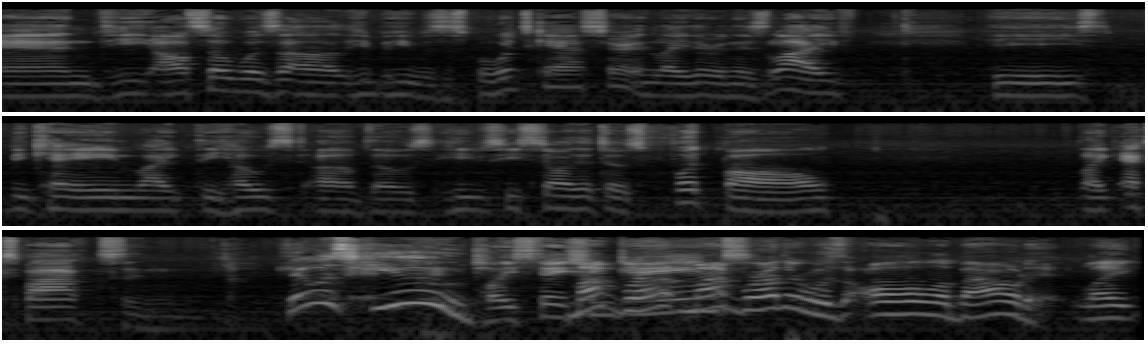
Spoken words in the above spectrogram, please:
And he also was uh, he, he was a sportscaster, and later in his life, he became like the host of those. He he started those football, like Xbox and That was huge. PlayStation My, bro- games. my brother was all about it. Like,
